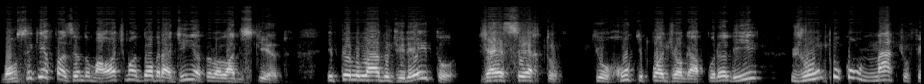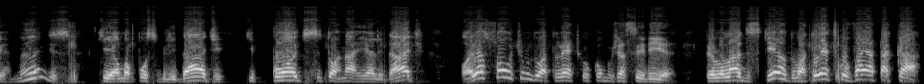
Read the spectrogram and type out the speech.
vão seguir fazendo uma ótima dobradinha pelo lado esquerdo. E pelo lado direito, já é certo que o Hulk pode jogar por ali, junto com o Nátio Fernandes, que é uma possibilidade que pode se tornar realidade. Olha só o time do Atlético como já seria. Pelo lado esquerdo, o Atlético vai atacar.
